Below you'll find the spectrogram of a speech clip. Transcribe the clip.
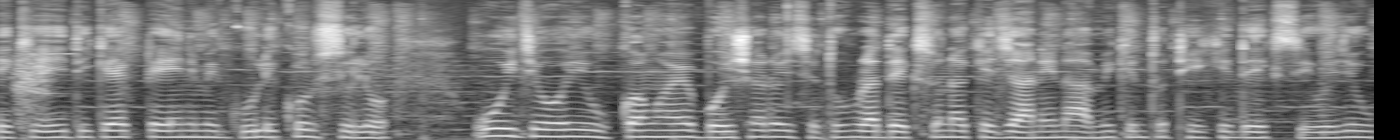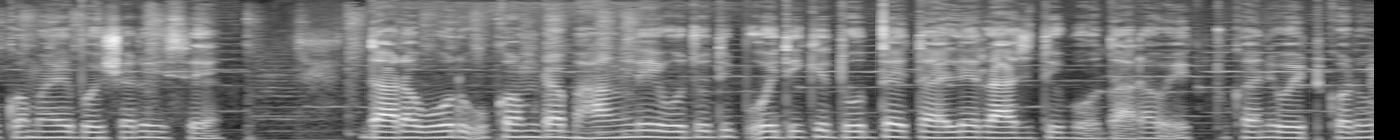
দেখি এইদিকে একটা এনিমি গুলি করছিল। ওই যে, ওই উকাম হয়ে বৈশা রয়েছে, তোমরা দেখছ নাকি? জানি না, আমি কিন্তু ঠিকই দেখছি, ওই যে উকাম হয়ে বৈশা রয়েছে। দাঁড়াও, ওর উকামটা ভাঙলে ও যদি ওইদিকে দৌড় দেয় তাহলে রাশ দিব। দাঁড়াও, একটুখানি ওয়েট করো।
